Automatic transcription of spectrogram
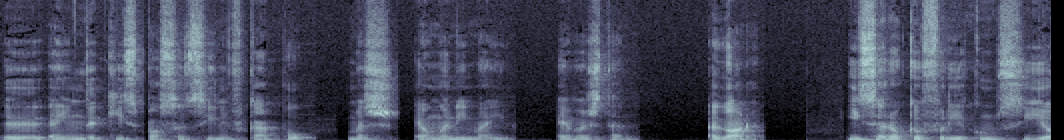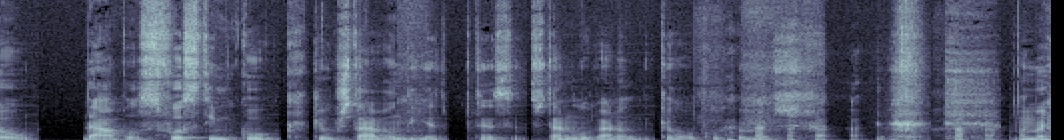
eh, ainda que isso possa significar pouco, mas é um ano e meio, é bastante. Agora, isso era o que eu faria como CEO da Apple se fosse Tim Cook, que eu gostava um dia de, estar no lugar onde que ele ocupa, mas, mas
